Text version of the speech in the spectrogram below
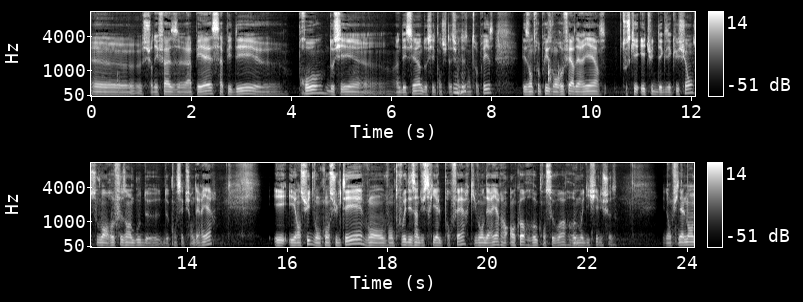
euh, sur des phases APS, APD, euh, Pro, dossier, euh, un DC1, dossier de consultation des mhm. entreprises. Les entreprises vont refaire derrière tout ce qui est étude d'exécution, souvent en refaisant un bout de, conception derrière. Et, ensuite vont consulter, vont, vont trouver des industriels pour faire, qui vont derrière encore reconcevoir, remodifier les choses. Et donc finalement,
